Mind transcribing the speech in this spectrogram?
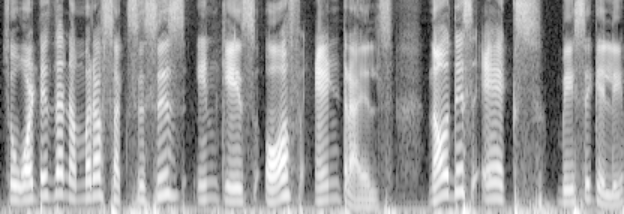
So what is the number of successes in case of n trials? Now this x basically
